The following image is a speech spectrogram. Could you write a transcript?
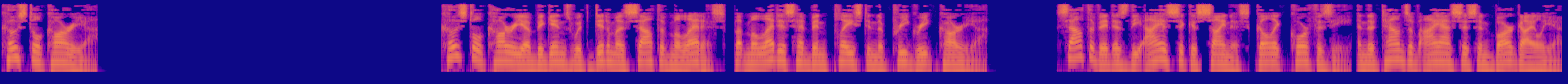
Coastal Caria Coastal Caria begins with Didyma south of Miletus, but Miletus had been placed in the pre-Greek Caria. South of it is the Iasycus Sinus and the towns of Iasus and Bargylea,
